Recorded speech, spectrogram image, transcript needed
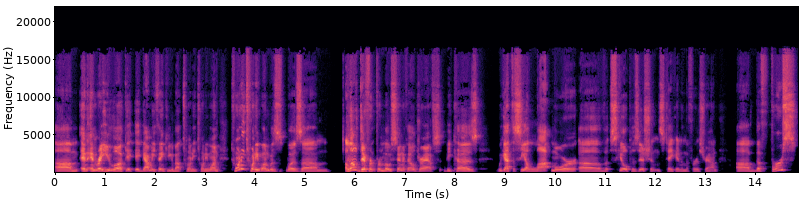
um and and ray you look it, it got me thinking about 2021 2021 was was um a little different from most nfl drafts because we got to see a lot more of skill positions taken in the first round um, the first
